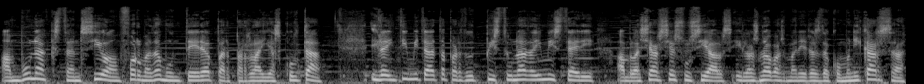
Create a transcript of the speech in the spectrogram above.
amb una extensió en forma de muntera per parlar i escoltar. I la intimitat ha perdut pistonada i misteri amb les xarxes socials i les noves maneres de comunicar-se,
